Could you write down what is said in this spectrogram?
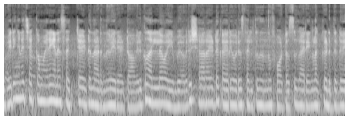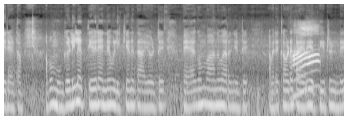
ഇവരിങ്ങനെ ചെക്കന്മാരിങ്ങനെ സെറ്റായിട്ട് നടന്നു വരിക കേട്ടോ. അവർക്ക് നല്ല വൈബ് അവർ ഉഷാറായിട്ട് കയറി ഓരോ സ്ഥലത്ത് നിന്ന് ഫോട്ടോസ് കാര്യങ്ങളൊക്കെ എടുത്തിട്ട് വരിക കേട്ടോ. അപ്പോൾ മുകളിലെത്തിയവർ എന്നെ വിളിക്കുകയാണ് താഴോട്ട് വേഗം വാന്ന് പറഞ്ഞിട്ട് അവരൊക്കെ അവിടെ കയറി എത്തിയിട്ടുണ്ട്.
